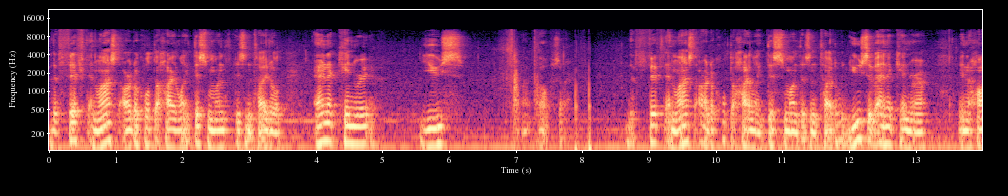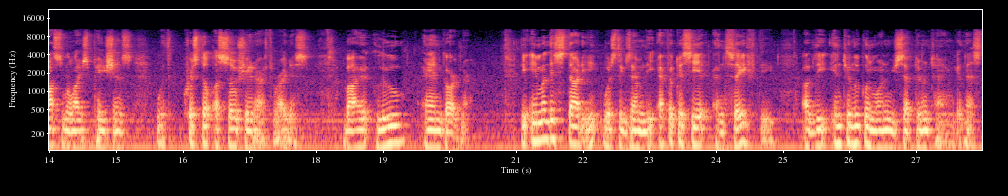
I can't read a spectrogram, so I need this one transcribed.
The fifth and last article to highlight this month is entitled Anakinra Use. Uh, oh, sorry. The fifth and last article to highlight this month is entitled Use of Anakinra in Hospitalized Patients with Crystal Associated Arthritis by Liew and Gardner. The aim of this study was to examine the efficacy and safety of the interleukin 1 receptor antagonist,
